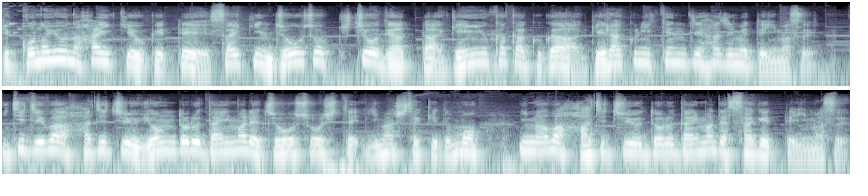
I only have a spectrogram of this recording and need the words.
でこのような背景を受けて、最近上昇基調であった原油価格が下落に転じ始めています。一時は84ドル台まで上昇していましたけども、今は80ドル台まで下げています。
